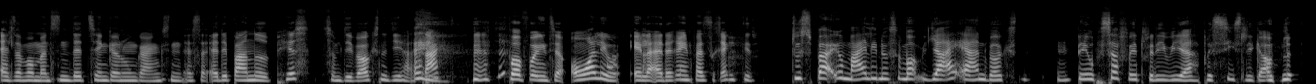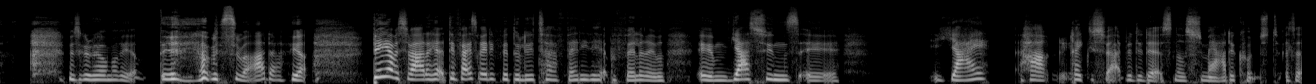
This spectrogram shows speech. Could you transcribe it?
Altså, hvor man sådan lidt tænker nogle gange, sådan, altså, er det bare noget pis, som de voksne de har sagt, for at få en til at overleve, eller er det rent faktisk rigtigt? Du spørger jo mig lige nu, som om jeg er en voksen. Mm. Mm. Det er jo så fedt, fordi vi er præcis lige gamle. Nu skal du høre, Maria. Det, jeg vil svare dig her. Det, jeg vil svare dig her, det er faktisk rigtig fedt, at du lige tager fat i det her på falderibet. Øhm, jeg synes, øh, jeg har rigtig svært ved det der sådan noget smertekunst. Altså,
